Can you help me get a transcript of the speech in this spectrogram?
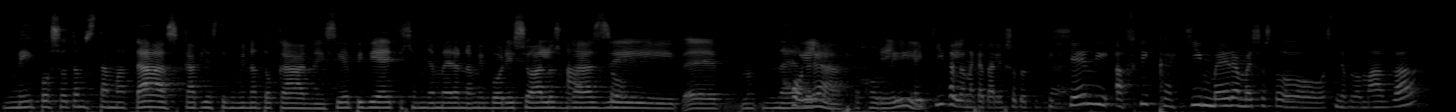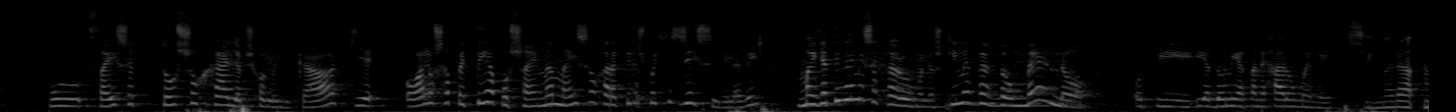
μήπως όταν σταματάς κάποια στιγμή να το κάνεις ή επειδή έτυχε μια μέρα να μην μπορείς, ο άλλος βγάζει ε, νεύρα, Χολή. χολή. Εκεί ήθελα να καταλήξω το ότι τυχαίνει αυτή η κακή μέρα μέσα στο, στην εβδομάδα που θα είσαι τόσο χάλια ψυχολογικά και ο άλλος απαιτεί από σένα να είσαι ο χαρακτήρας που έχει ζήσει. Δηλαδή, μα γιατί δεν είσαι χαρούμενος; Και είναι δεδομένο ότι η Αντωνία θα είναι χαρούμενη. Σήμερα μ,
